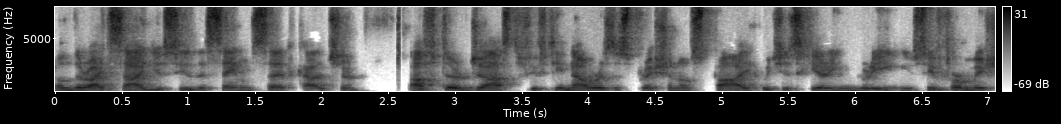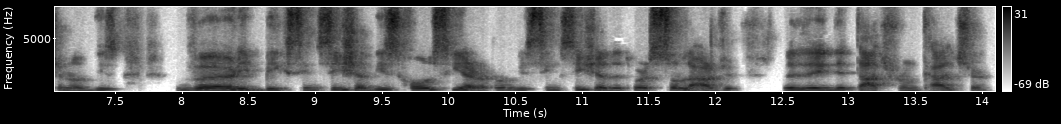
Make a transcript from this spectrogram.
On the right side, you see the same cell culture after just 15 hours expression of spike, which is here in green. You see formation of these very big syncytia. These holes here are probably syncytia that were so large that they detach from culture.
